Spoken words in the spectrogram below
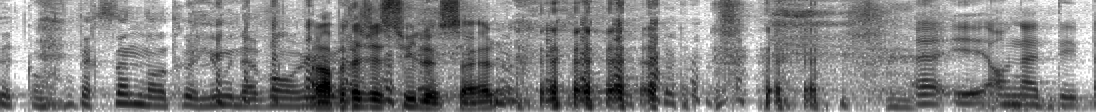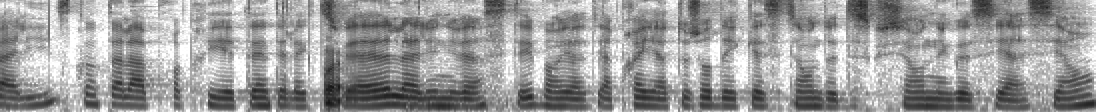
Peut-être que personne d'entre nous n'avons eu. Alors peut-être je suis le seul. Euh, et on a des balises quant à la propriété intellectuelle à l'université. Bon, après, il y a toujours des questions de discussion, de négociation,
